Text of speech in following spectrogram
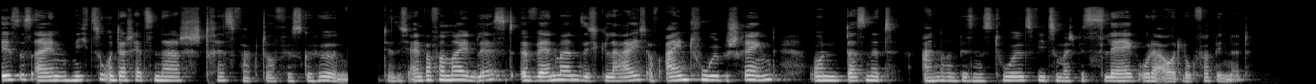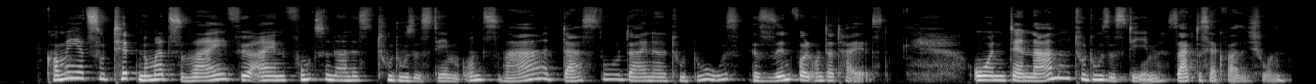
ist es ein nicht zu unterschätzender Stressfaktor fürs Gehirn, der sich einfach vermeiden lässt, wenn man sich gleich auf ein Tool beschränkt und das mit anderen Business Tools wie zum Beispiel Slack oder Outlook verbindet. Kommen wir jetzt zu Tipp Nummer zwei für ein funktionales To-Do-System. Und zwar, dass du deine To-Dos sinnvoll unterteilst. Und der Name To-Do-System sagt es ja quasi schon.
